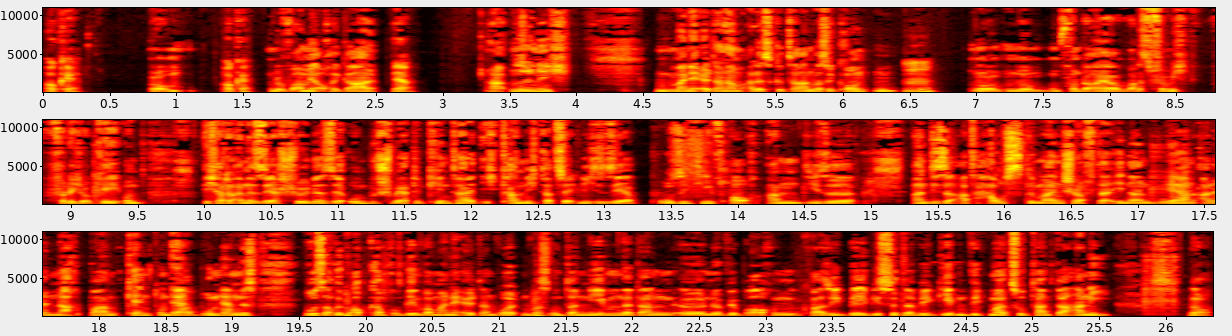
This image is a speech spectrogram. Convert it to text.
Okay. Warum? Okay. Das war mir auch egal. Ja. Hatten sie nicht. Meine Eltern haben alles getan, was sie konnten. Mhm. Und ne, und von daher war das für mich völlig okay. Und ich hatte eine sehr schöne, sehr unbeschwerte Kindheit. Ich kann mich tatsächlich sehr positiv auch an diese, an diese Art Hausgemeinschaft erinnern, wo Ja. man alle Nachbarn kennt und Ja, verbunden ja. ist, wo es auch überhaupt kein Problem war. Meine Eltern wollten was unternehmen, na dann, äh, ne, wir brauchen quasi Babysitter, wir geben dich mal zu Tante Hanni. So.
